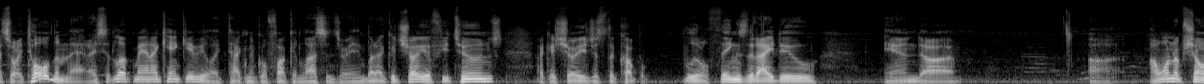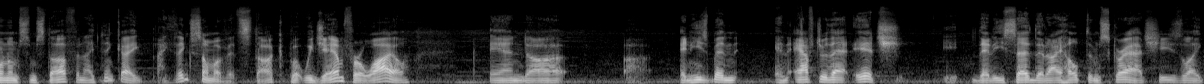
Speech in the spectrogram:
So I told him that. I said, "Look, man, I can't give you like technical fucking lessons or anything, but I could show you a few tunes. I could show you just a couple little things that I do and uh, uh, I wound up showing him some stuff, and I think I, I think some of it stuck. But we jammed for a while, and uh, uh and he's been, and after that itch that he said that I helped him scratch, he's like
